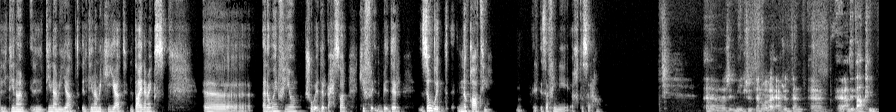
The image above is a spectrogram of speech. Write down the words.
الدينام... الديناميات الديناميكيات الداينامكس آه، أنا وين فيهم؟ شو بقدر أحصل؟ كيف بقدر زود نقاطي؟ إذا فيني أختصرها. آه، جميل جدا ورائع جدا. آه، آه، عندي تعقيب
